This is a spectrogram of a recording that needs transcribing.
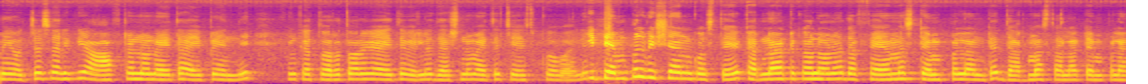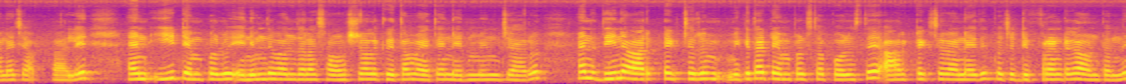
మేము వచ్చేసరికి ఆఫ్టర్నూన్ అయితే అయిపోయింది. ఇంకా త్వర త్వరగా అయితే వెళ్ళి దర్శనం అయితే చేసుకోవాలి. ఈ టెంపుల్ విషయానికి వస్తే కర్ణాటకలోనే ద ఫేమస్ టెంపుల్ అంటే ధర్మస్థల టెంపుల్ అనే చెప్పాలి. అండ్ ఈ టెంపుల్ ఎనిమిది వందల సంవత్సరాల క్రితం అయితే నిర్మించారు. అండ్ దీని ఆర్కిటెక్చర్ మిగతా టెంపుల్స్తో పోలిస్తే ఆర్కిటెక్చర్ అనేది కొంచెం డిఫరెంట్గా ఉంటుంది.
